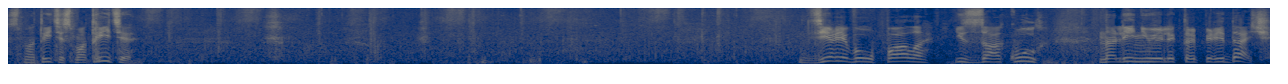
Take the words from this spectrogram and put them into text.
Смотрите, смотрите. Дерево упало из-за акул на линию электропередач.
